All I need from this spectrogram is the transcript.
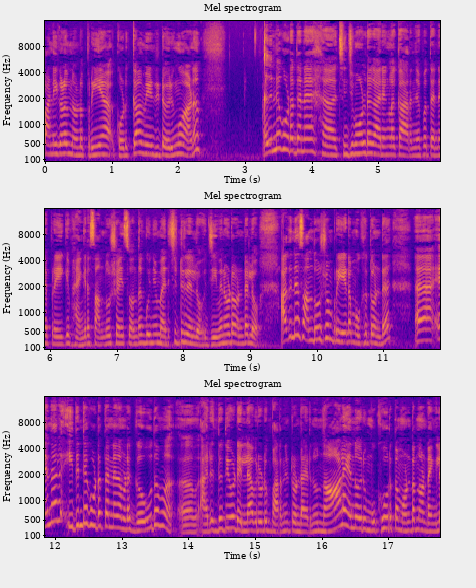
പണികളും നമ്മുടെ പ്രിയ കൊടുക്കാൻ വേണ്ടിയിട്ട് ഒരുങ്ങുവാണ്. അതിന്റെ കൂടെ തന്നെ ചിഞ്ചുമോളുടെ കാര്യങ്ങളൊക്കെ അറിഞ്ഞപ്പോൾ തന്നെ പ്രിയയ്ക്ക് ഭയങ്കര സന്തോഷമായി. സ്വന്തം കുഞ്ഞ് മരിച്ചിട്ടില്ലല്ലോ ജീവനോടെ ഉണ്ടല്ലോ. അതിന്റെ സന്തോഷവും പ്രിയയുടെ മുഖത്തുണ്ട്. എന്നാൽ ഇതിന്റെ കൂടെ തന്നെ നമ്മുടെ ഗൗതം അരുന്ധതിയോട് എല്ലാവരോടും പറഞ്ഞിട്ടുണ്ടായിരുന്നു നാളെ എന്നൊരു മുഹൂർത്തം ഉണ്ടെന്നുണ്ടെങ്കിൽ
